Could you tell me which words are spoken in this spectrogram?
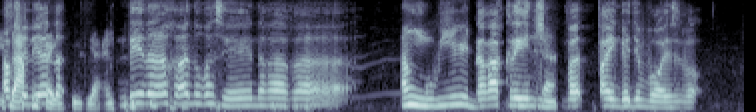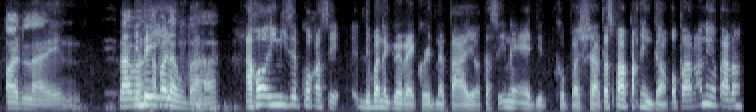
Isa Actually, ano- kaibigan. Hindi, nakakaano kasi, nakaka... Ang weird. Nakaka-cringe Na. pa- pakinggan yung boses mo online. Tama, Hindi, ako lang ba? Ako, ang inisip ko kasi, di ba nagre-record na tayo, tapos ine-edit ko pa siya, tapos papakinggan ko, parang ano yung parang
